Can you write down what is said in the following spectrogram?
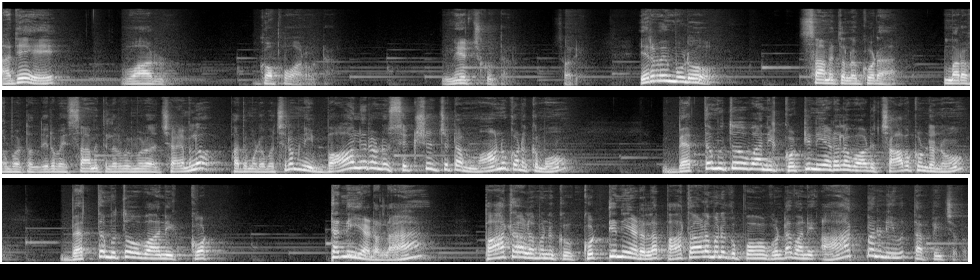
అదే వారు గొప్పవారు ఉంటారు నేర్చుకుంటారు. సారీ ఇరవై మూడో సామెతలో కూడా మరొక మాట ఉంది ఇరవై సామెతలు ఇరవై మూడో అధ్యాయంలో పదమూడవ వచనం నీ బాలురను శిక్షించుట మానుకొనకము బెత్తముతో వాని కొట్టిన ఎడల వాడు చావకుండాను. బెత్తముతో వాని కొట్టని ఎడల పాతాళమునకు కొట్టిన ఎడల పాతాళమునకు పోవకుండా వాని ఆత్మను నీవు తప్పించదు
